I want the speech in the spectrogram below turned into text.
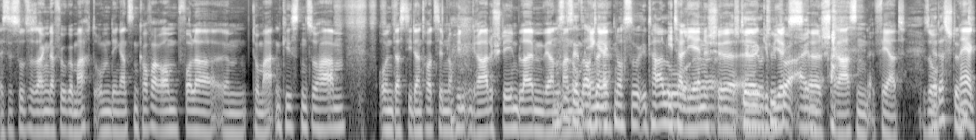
Es ist sozusagen dafür gemacht, um den ganzen Kofferraum voller ähm, Tomatenkisten zu haben und dass die dann trotzdem schön noch hinten gerade stehen bleiben, während man um auch enge direkt noch so Italo, italienische äh, äh. Gebirgsstraßen fährt. So. Ja, das stimmt. Naja,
